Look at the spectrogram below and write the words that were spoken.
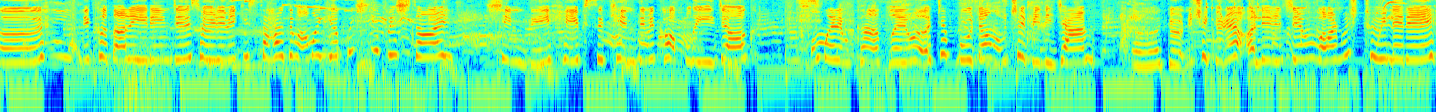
Ay, ne kadar eğlenceli söylemek isterdim ama yapış yapışlar. Şimdi hepsi kendimi kaplayacak. Umarım kanatlarımı açıp buradan uçabileceğim. Aa, görünüşe göre alerjim varmış tüylere.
